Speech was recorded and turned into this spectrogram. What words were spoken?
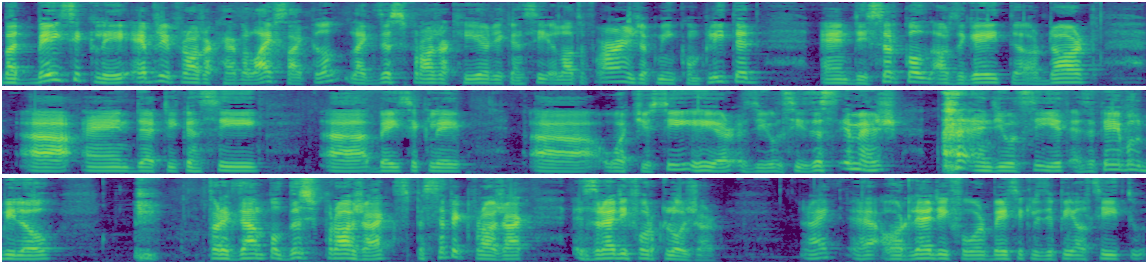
But basically, every project have a life cycle. Like this project here, you can see a lot of orange that mean completed, and the circle are the gate that are dark uh, and that you can see uh, basically uh, what you see here is you'll see this image and you'll see it as a table below. for example, this project, specific project, is ready for closure, right? Uh, or ready for basically the PLC to,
